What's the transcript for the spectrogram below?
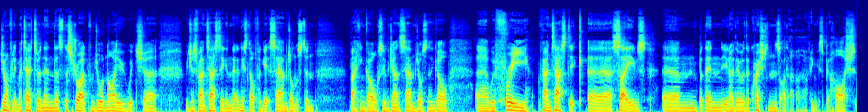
Jean Philippe Mateta, and then there's the strike from Jordan Ayew, which uh, which was fantastic. And, and let's not forget Sam Johnstone back in goal, Super Jan Sam Johnstone in goal, uh, with three fantastic uh, saves. Um, but then you know there were the questions. I, I think it's a bit harsh,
